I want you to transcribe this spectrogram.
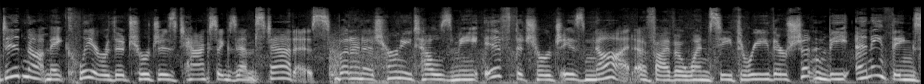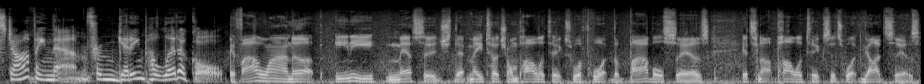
did not make clear the church's tax exempt status. But an attorney tells me if the church is not a 501c3, there shouldn't be anything stopping them from getting political. If I line up any message that may touch on politics with what the Bible says. It's not politics, it's what God says.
